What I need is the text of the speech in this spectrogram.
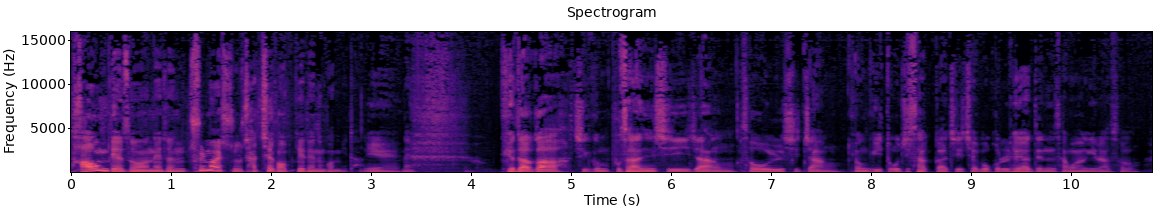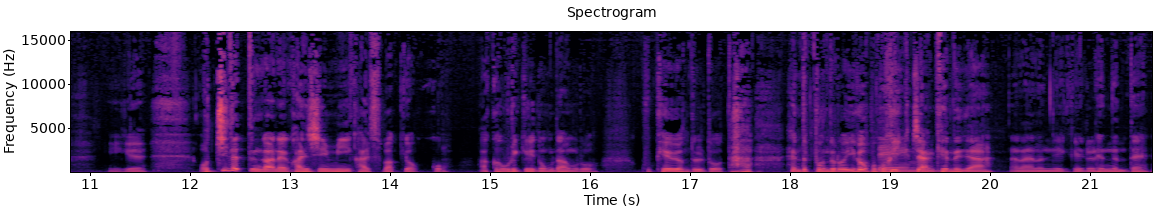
다음 대선에서는 출마할 수 자체가 없게 되는 겁니다. 예. 네. 게다가 지금 부산시장, 서울시장, 경기도지사까지 재보고를 해야 되는 상황이라서 이게 어찌됐든 간에 관심이 갈 수밖에 없고 아까 우리끼리 농담으로 국회의원들도 다 핸드폰으로 이거 보고 네. 있지 않겠느냐라는 얘기를 했는데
